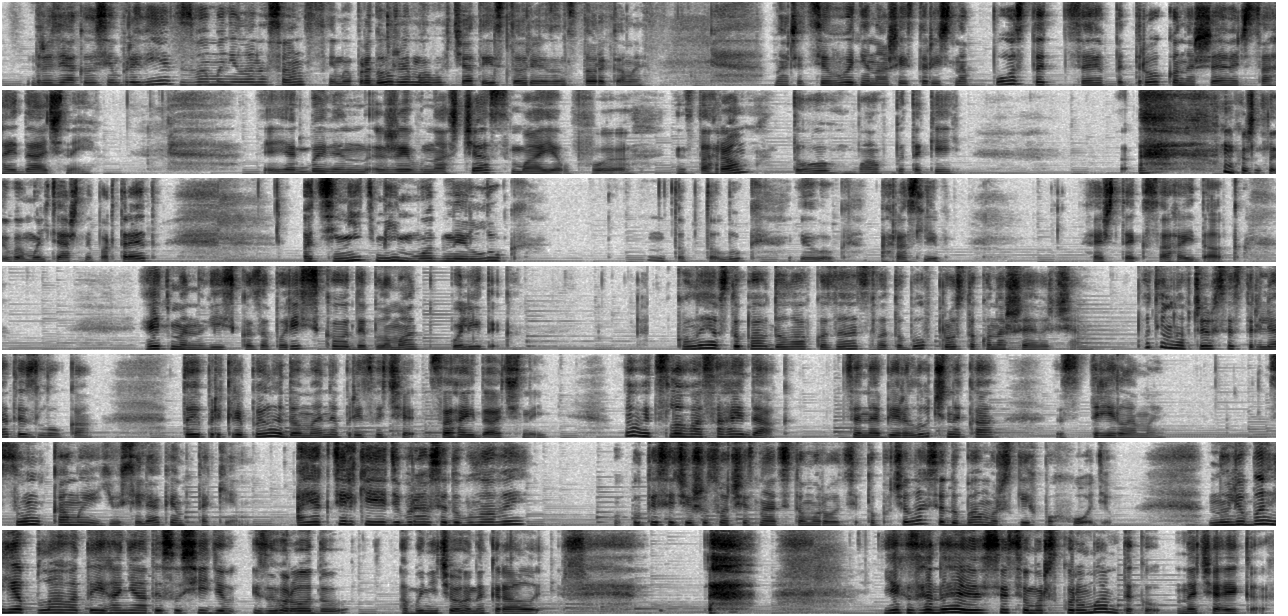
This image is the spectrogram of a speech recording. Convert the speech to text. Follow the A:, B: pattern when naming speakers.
A: Друзяки, усім привіт! З вами Нілена Санс, і ми продовжуємо вивчати історію з істориками. Значить, сьогодні наша історична постать це Петро Конашевич Сагайдачний. Якби він жив в наш час, має в інстаграм, то мав би такий, можливо, мультяшний портрет. Оцініть мій модний лук. Ну, Тобто лук і лук. Гра слів. Хештег Сагайдак. Гетьман війська Запорізького, дипломат, політик. Коли я вступав до лав козацтва, то був просто Конашевичем. Потім навчився стріляти з лука, то й прикріпили до мене прізвище Сагайдачний. Ну, від слова Сагайдак це набір лучника з стрілами, сумками й усіляким таким. А як тільки я дібрався до булави у 1616 році, то почалася доба морських походів. Ну, любив я плавати і ганяти сусідів із городу, аби нічого не крали. Як згадаю всю цю морську романтику на чайках.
